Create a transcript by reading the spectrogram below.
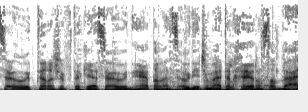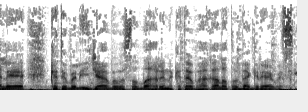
سعود ترى شفتك يا سعود. هي طبعا سعود يا جماعة الخير نصب عليه. كتب الإجابة بس الظاهر إنه كتبها غلط وداق ريبس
